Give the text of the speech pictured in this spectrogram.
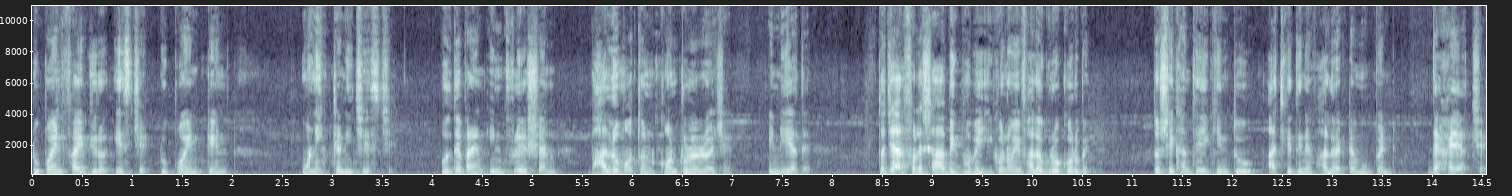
টু পয়েন্ট ফাইভ জিরো এসছে টু পয়েন্ট টেন অনেকটা নিচে এসছে। বলতে পারেন ইনফ্লেশন ভালো মতন কন্ট্রোলে রয়েছে ইন্ডিয়াতে তো যার ফলে স্বাভাবিকভাবেই ইকোনমি ভালো গ্রো করবে। তো সেখান থেকে কিন্তু আজকের দিনে ভালো একটা মুভমেন্ট দেখা যাচ্ছে।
